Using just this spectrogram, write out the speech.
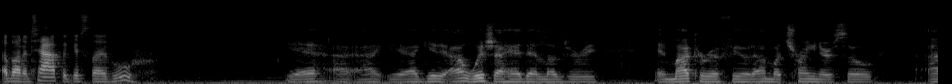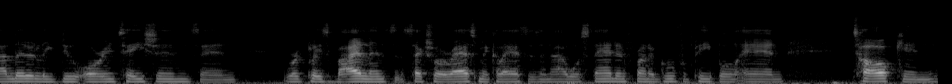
about a topic, it's like, ooh. Yeah, I, I yeah, I get it. I wish I had that luxury. In my career field, I'm a trainer, so I literally do orientations and workplace violence and sexual harassment classes, and I will stand in front of a group of people and talk and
